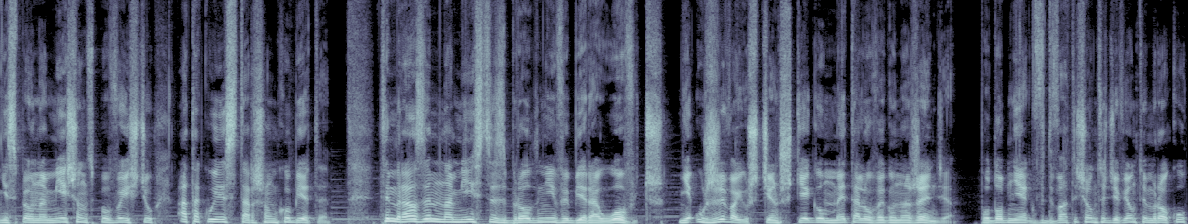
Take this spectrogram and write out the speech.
Niespełna miesiąc po wyjściu atakuje starszą kobietę. Tym razem na miejsce zbrodni wybiera łowicz. Nie używa już ciężkiego metalowego narzędzia. Podobnie jak w 2009 roku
